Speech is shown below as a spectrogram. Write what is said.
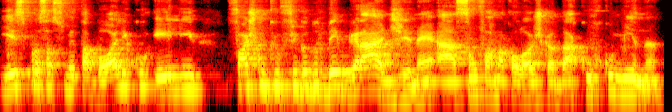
e esse processo metabólico, ele faz com que o fígado degrade, né, a ação farmacológica da curcumina.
